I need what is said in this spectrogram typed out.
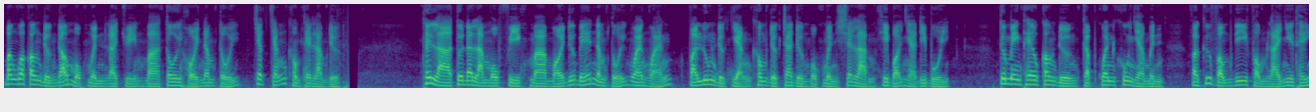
Băng qua con đường đó một mình là chuyện mà tôi hồi năm tuổi chắc chắn không thể làm được. Thế là tôi đã làm một việc mà mọi đứa bé năm tuổi ngoan ngoãn và luôn được dặn không được ra đường một mình sẽ làm khi bỏ nhà đi bụi. Tôi men theo con đường cặp quanh khu nhà mình và cứ vòng đi vòng lại như thế.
